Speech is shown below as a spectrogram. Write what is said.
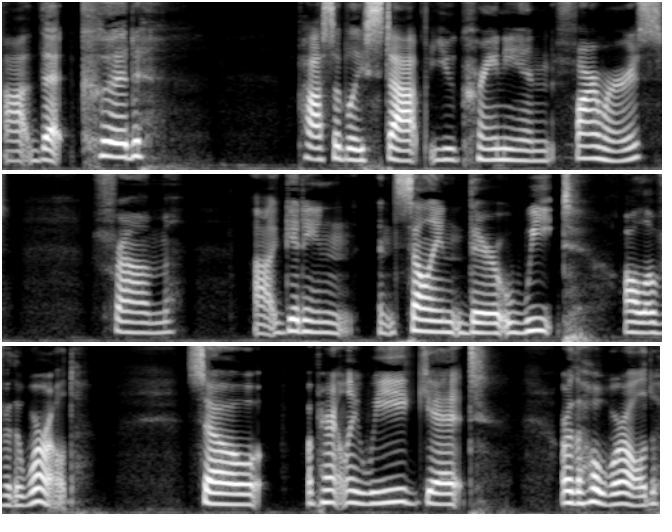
uh, that could possibly stop Ukrainian farmers from uh, getting and selling their wheat all over the world. So apparently, we get, or the whole world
